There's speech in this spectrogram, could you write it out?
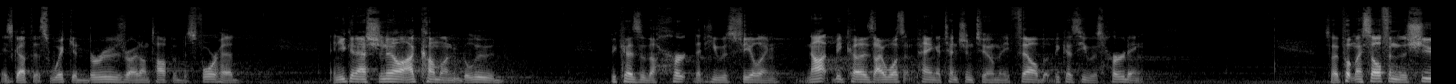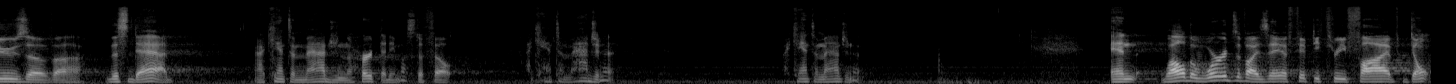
He's got this wicked bruise right on top of his forehead. And you can ask Chanel, I come unglued because of the hurt that he was feeling. Not because I wasn't paying attention to him and he fell, but because he was hurting. So I put myself into the shoes of uh, this dad. I can't imagine the hurt that he must have felt. I can't imagine it. I can't imagine it. And while the words of Isaiah 53 5 don't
